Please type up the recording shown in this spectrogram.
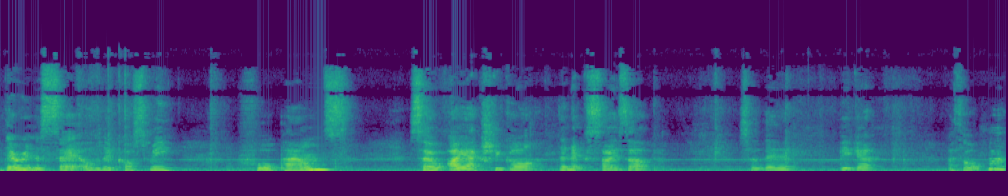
They're in a sale. They cost me four pounds. So I actually got the next size up. So they're bigger. I thought, well,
